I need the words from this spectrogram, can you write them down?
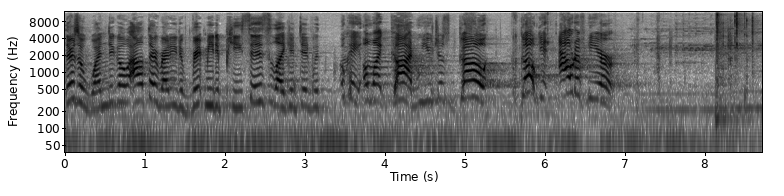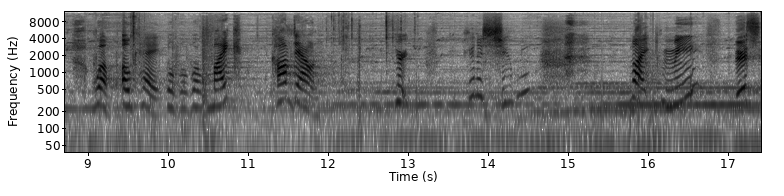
there's a Wendigo out there ready to rip me to pieces like it did with. Okay, oh my god, will you just go? Go, get out of here! Whoa, okay. Whoa, whoa, whoa. Mike, calm down. You're. You're gonna shoot me? Like me? This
